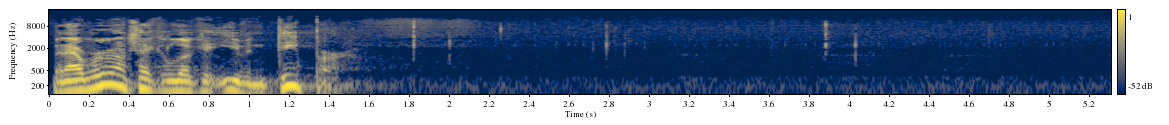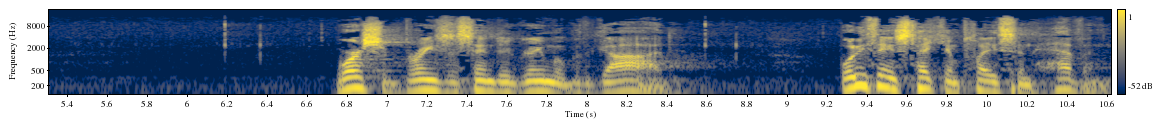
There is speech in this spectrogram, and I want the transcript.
But now we're going to take a look at even deeper. Worship brings us into agreement with God. What do you think is taking place in heaven?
